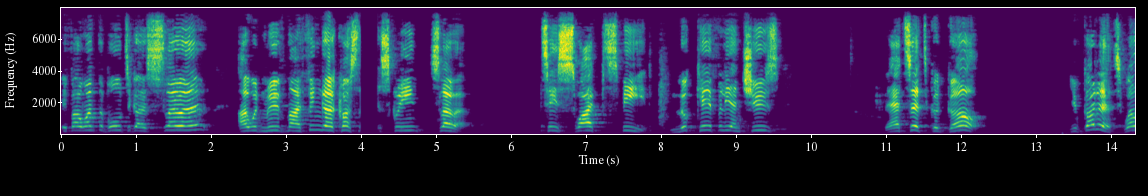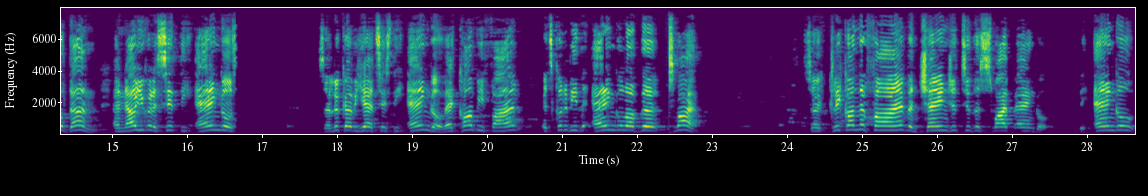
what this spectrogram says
If I want the ball to go slower, I would move my finger across the screen slower. It says swipe speed. Look carefully and choose. That's it. Good girl. You've got it. Well done. And now you've got to set the angles. So look over here. It says the angle. That can't be five. It's got to be the angle of the swipe. So click on the five and change it to the swipe angle. The angle,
